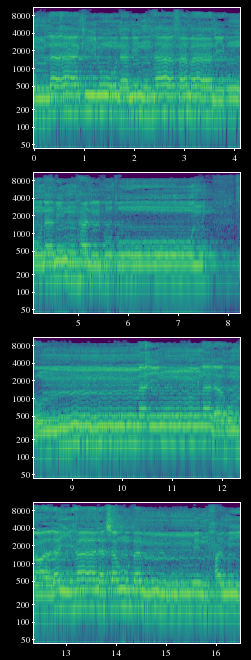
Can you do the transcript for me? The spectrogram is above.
فإنهم لآكلون منها فمالئون منها البطون. ثم إن لهم عليها لشوبا من حميم.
